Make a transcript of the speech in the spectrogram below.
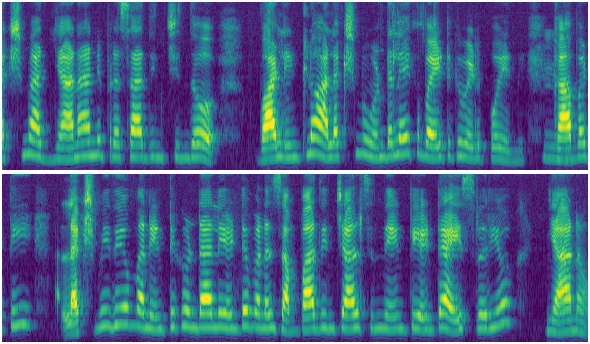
లక్ష్మి ఆ జ్ఞానాన్ని ప్రసాదించిందో వాళ్ళ ఇంట్లో ఆ లక్ష్మి ఉండలేక బయటకు వెళ్ళిపోయింది. కాబట్టి లక్ష్మీదేవి మన ఇంటికి ఉండాలి అంటే మనం సంపాదించాల్సింది ఏంటి అంటే ఐశ్వర్యం జ్ఞానం.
